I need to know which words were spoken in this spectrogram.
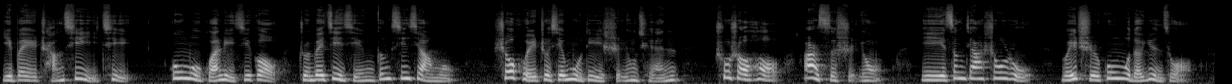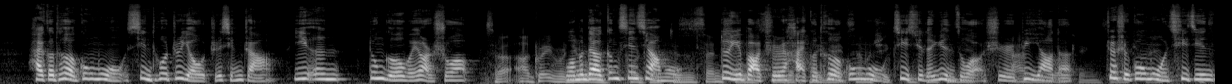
已被长期遗弃。公墓管理机构准备进行更新项目，收回这些墓地使用权，出售后二次使用，以增加收入，维持公墓的运作。海格特公墓信托之友执行长伊恩东格维尔说：“我们的更新项目对于保持海格特公墓继续的运作是必要的。这是公墓迄今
